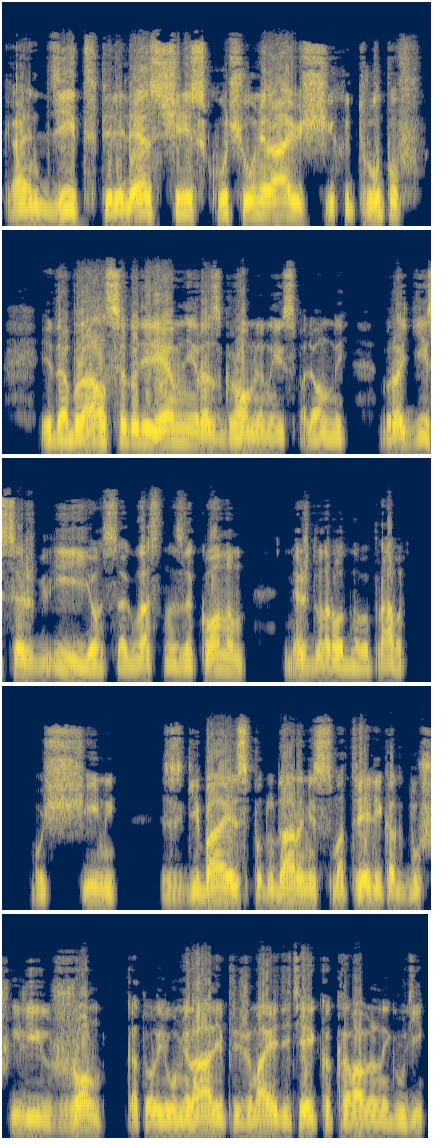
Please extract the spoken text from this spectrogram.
Кандид перелез через кучу умирающих и трупов и добрался до деревни, разгромленной и спаленной. Враги сожгли ее согласно законам международного права. Мужчины, сгибаясь под ударами, смотрели, как душили их жен, которые умирали, прижимая детей к окровавленной груди.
